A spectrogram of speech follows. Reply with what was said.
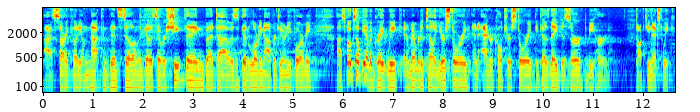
Uh, sorry, Cody, I'm not convinced still on the goats over sheep thing, but uh, it was a good learning opportunity for me. Uh, so, folks, hope you have a great week, and remember to tell your story and agriculture's story because they deserve to be heard. Talk to you next week.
